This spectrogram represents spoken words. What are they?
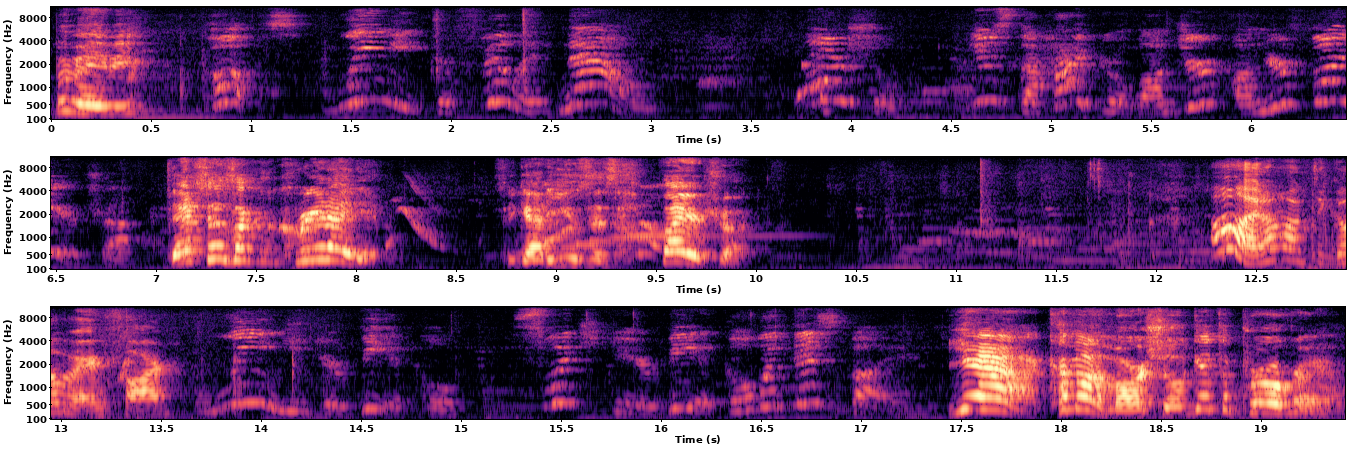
But maybe. Pups, we need to fill it now. Marshall, use the hydro launcher on your fire truck. That sounds like a great idea. So you got to use this fire truck. Oh, I don't have to go very far. We need your vehicle. Switch to your vehicle with this button. Yeah, come on, Marshall, get the program.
